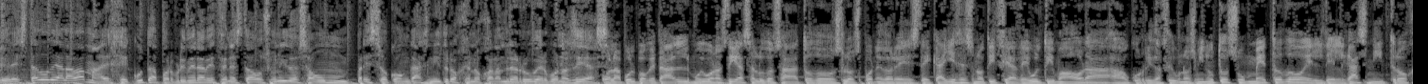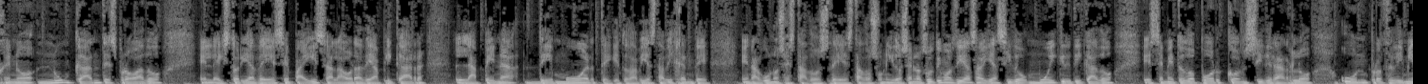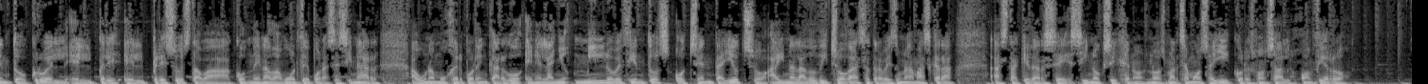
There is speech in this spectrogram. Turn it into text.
El estado de Alabama ejecuta por primera vez en Estados Unidos a un preso con gas nitrógeno. Juan Andrés Ruber, buenos días. Hola Pulpo, ¿qué tal? Muy buenos días. Saludos a todos los ponedores de calles. Es noticia de última hora. Ha ocurrido hace unos minutos un método, el del gas nitrógeno, nunca antes probado en la historia de ese país a la hora de aplicar la pena de muerte, que todavía está vigente en algunos estados de Estados Unidos. En los últimos días había sido muy criticado ese método por considerarlo un procedimiento cruel. El, pre, preso estaba condenado a muerte por asesinar a una mujer por encargo en el año 1988. Ha inhalado dicho gas a través de una máscara hasta quedarse sin oxígeno. Nos marchamos allí, corresponsal Juan Fierro.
